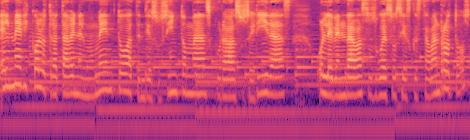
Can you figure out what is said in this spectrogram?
el médico lo trataba en el momento, atendía sus síntomas, curaba sus heridas o le vendaba sus huesos si es que estaban rotos,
